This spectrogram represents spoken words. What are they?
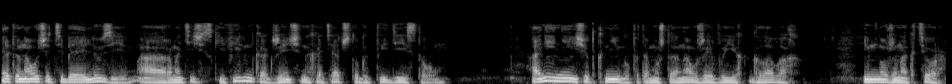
Это научит тебя иллюзии, а романтический фильм, как женщины хотят, чтобы ты действовал. Они не ищут книгу, потому что она уже в их головах. Им нужен актер.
